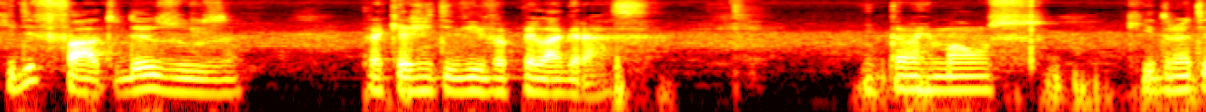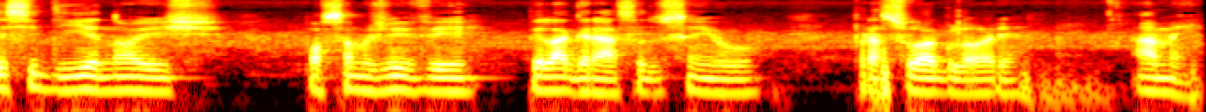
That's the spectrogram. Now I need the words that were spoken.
que de fato Deus usa para que a gente viva pela graça. Então, irmãos, que durante esse dia nós possamos viver pela graça do Senhor, para a sua glória. Amém.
